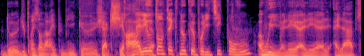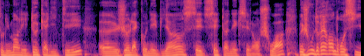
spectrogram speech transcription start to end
du président de la République, euh, Jacques Chirac. Elle est autant techno que politique pour vous? Ah oui, elle, est, elle, est, elle, elle a absolument les deux qualités Euh, je la connais bien, c'est un excellent choix. Mais je voudrais rendre aussi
